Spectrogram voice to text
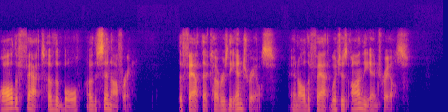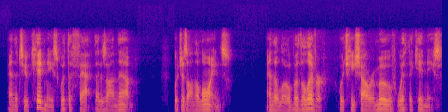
all the fat of the bull of the sin offering, the fat that covers the entrails, and all the fat which is on the entrails, and the two kidneys with the fat that is on them, which is on the loins, and the lobe of the liver which he shall remove with the kidneys,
